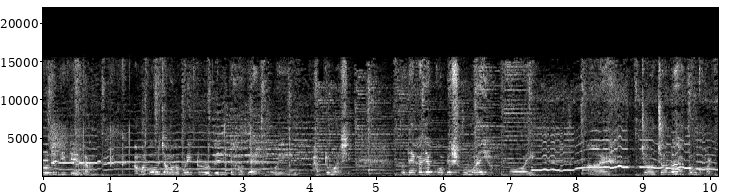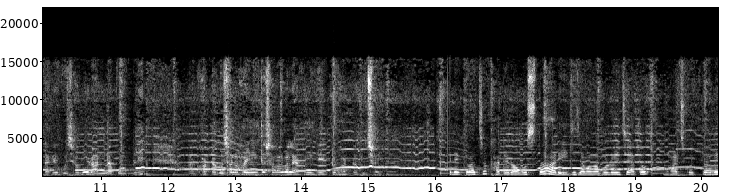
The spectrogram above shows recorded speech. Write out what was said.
রোদে দিতে এলাম। আমাকেও জামা কাপড় একটু রোদে দিতে হবে ওই ভাদ্র মাসে। তো দেখা যাক কবে সময় হয়। আর চলো এখন ঘরটাকে গোছাবো, রান্না কমপ্লিট আর ঘরটা গোছানো হয়নি তো সকালবেলা, এখন গিয়ে একটু ঘরটা গুছাই। দেখতে পাচ্ছ খাটের অবস্থা, আর এই যে জামা কাপড় রয়েছে এত, ভাঁজ করতে হবে।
